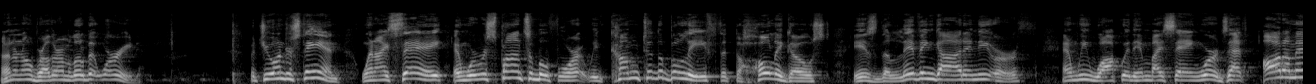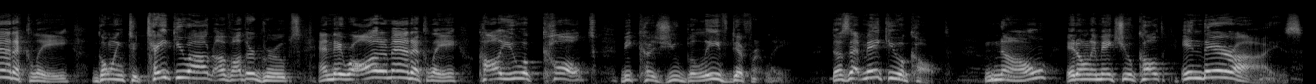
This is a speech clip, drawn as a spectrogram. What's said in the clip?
I don't know brother. I'm a little bit worried but you understand when I say and we're responsible for it we've come to the belief that the Holy Ghost is the living God in the earth and we walk with him by saying words. That's automatically going to take you out of other groups and they will automatically call you a cult because you believe differently. Does that make you a cult? No, no it only makes you a cult in their eyes.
